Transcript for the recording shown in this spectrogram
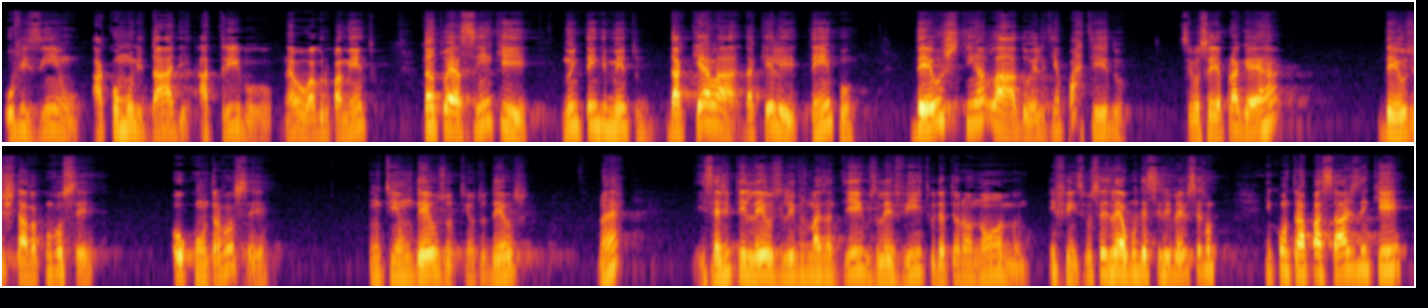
o vizinho, a comunidade, a tribo, né, o agrupamento. Tanto é assim que, no entendimento daquela, daquele tempo, Deus tinha lado, ele tinha partido. Se você ia para a guerra, Deus estava com você ou contra você. Um tinha um Deus, outro tinha outro Deus, não é? E se a gente lê os livros mais antigos, Levítico, Deuteronômio, enfim, se vocês lerem algum desses livros aí, vocês vão encontrar passagens em que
